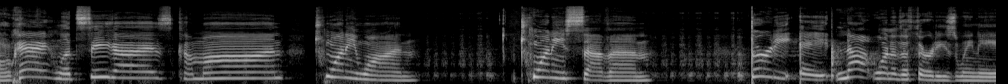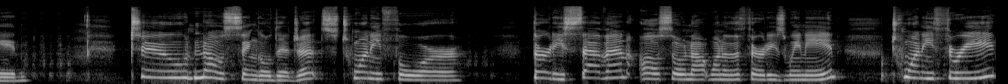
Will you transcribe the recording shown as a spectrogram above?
Okay, let's see, guys. Come on. 21, 27, 38, not one of the 30s we need. 2, no single digits. 24, 37, also not one of the 30s we need. 23,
